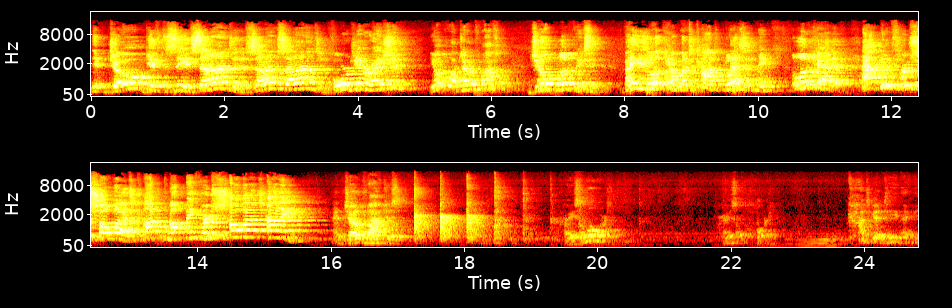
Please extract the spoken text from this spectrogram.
yet Job gets to see his sons and his sons' sons and four generations. You don't know what Job's wife said? Job looked and he said, Baby, look how much God's blessing me. Look at it. I've been through so much. Through so much, honey. And Job's wife just, praise the Lord. Praise the Lord. God's good to you, baby.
